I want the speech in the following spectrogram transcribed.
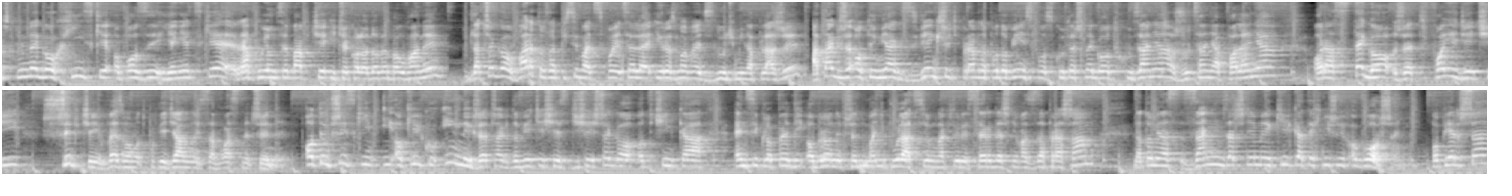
wspólnego chińskie obozy jenieckie, rapujące babcie i czekoladowe bałwany? Dlaczego warto zapisywać swoje cele i rozmawiać z ludźmi na plaży? A także o tym, jak zwiększyć prawdopodobieństwo skutecznego odchudzania, rzucania palenia oraz tego, że Twoje dzieci szybciej wezmą odpowiedzialność za własne czyny. O tym wszystkim i o kilku innych rzeczach dowiecie się z dzisiejszego odcinka Encyklopedii Obrony przed Manipulacją, na który serdecznie Was zapraszam. Natomiast zanim zaczniemy, kilka technicznych ogłoszeń. Po pierwsze,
